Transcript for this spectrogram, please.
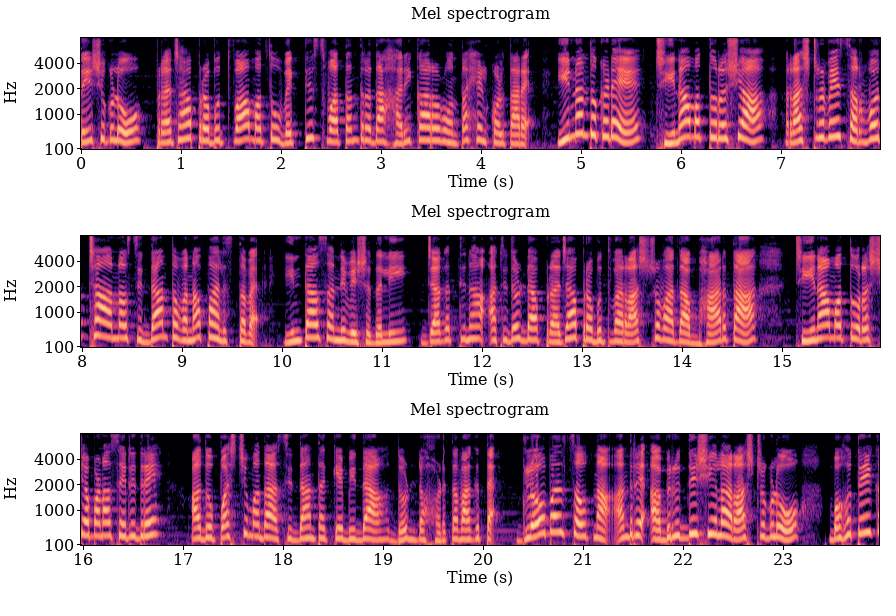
ದೇಶಗಳು ಪ್ರಜಾಪ್ರಭುತ್ವ ಮತ್ತು ವ್ಯಕ್ತಿ ಸ್ವಾತಂತ್ರ್ಯದ ಹರಿಕಾರರು ಅಂತ ಹೇಳ್ಕೊಳ್ತಾರೆ. ಇನ್ನೊಂದು ಕಡೆ ಚೀನಾ ಮತ್ತು ರಷ್ಯಾ ರಾಷ್ಟ್ರವೇ ಸರ್ವೋಚ್ಚ ಅನ್ನೋ ಸಿದ್ಧಾಂತವನ್ನ ಪಾಲಿಸ್ತವೆ. ಇಂಥ ಸನ್ನಿವೇಶದಲ್ಲಿ ಜಗತ್ತಿನ ಅತಿದೊಡ್ಡ ಪ್ರಜಾಪ್ರಭುತ್ವ ರಾಷ್ಟ್ರವಾದ ಭಾರತ ಚೀನಾ ಮತ್ತು ರಷ್ಯಾ ಬಣ ಸೇರಿದ್ರೆ ಅದು ಪಶ್ಚಿಮದ ಸಿದ್ಧಾಂತಕ್ಕೆ ಬಿದ್ದ ದೊಡ್ಡ ಹೊಡೆತವಾಗುತ್ತೆ. ಗ್ಲೋಬಲ್ ಸೌತ್ನ ಅಂದ್ರೆ ಅಭಿವೃದ್ಧಿಶೀಲ ರಾಷ್ಟ್ರಗಳು ಬಹುತೇಕ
